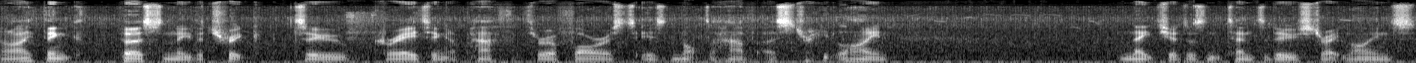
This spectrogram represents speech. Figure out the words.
And I think personally the trick to creating a path through a forest is not to have a straight line. Nature doesn't tend to do straight lines.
